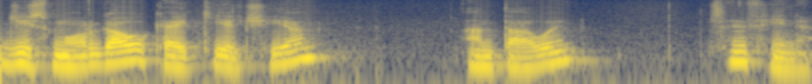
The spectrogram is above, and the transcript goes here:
Gis morgau cae kiel ciam, antauen, sen fine.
